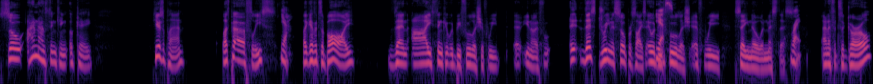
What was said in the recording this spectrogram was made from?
So I'm now thinking, okay, here's a plan. Let's put out a fleece. Yeah. Like if it's a boy, then I think it would be foolish if we, uh, you know, if it, this dream is so precise, it would Yes. be foolish if we say no and miss this. Right. And if it's a girl,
